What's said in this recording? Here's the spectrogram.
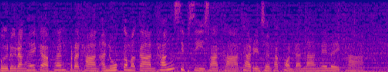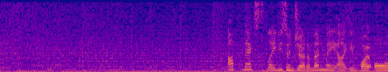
มือดังๆให้กับท่านประธานอนุกรรมการทั้ง 14 สาขาค่ะเรียนเชิญพักผ่อนด้านล่างได้เลยค่ะ Up next, ladies and gentlemen, may I invite all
